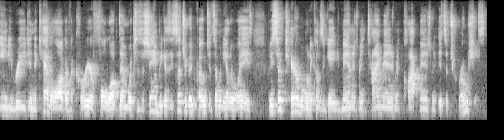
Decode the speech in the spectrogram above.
Andy Reid in a catalog of a career full of them, which is a shame because he's such a good coach in so many other ways. But he's so terrible when it comes to game management, time management, clock management. It's atrocious.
